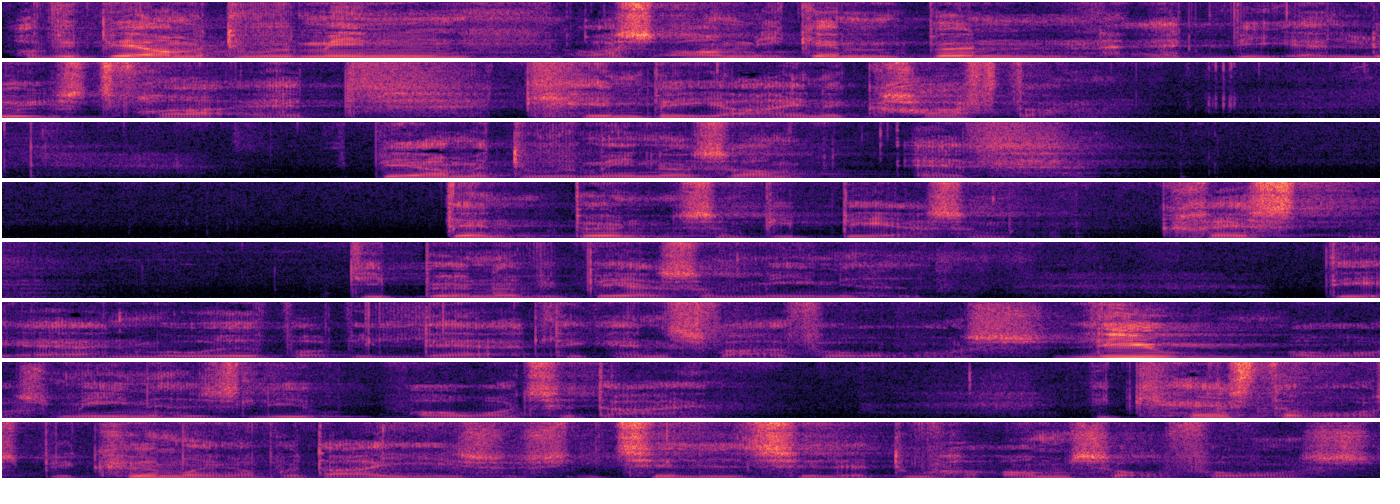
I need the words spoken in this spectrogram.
Og vi beder om, at du vil minde os om igennem bønnen, at vi er løst fra at kæmpe i egne kræfter. Vi beder om, at du vil minde os om, at den bøn, som vi beder som kristen, de bønder, vi beder som menighed, det er en måde, hvor vi lærer at lægge ansvaret for vores liv og vores menighedsliv over til dig. Vi kaster vores bekymringer på dig, Jesus, i tillid til, at du har omsorg for os.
